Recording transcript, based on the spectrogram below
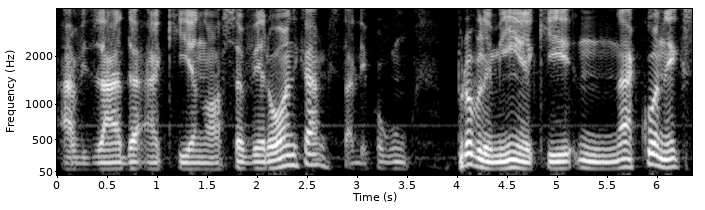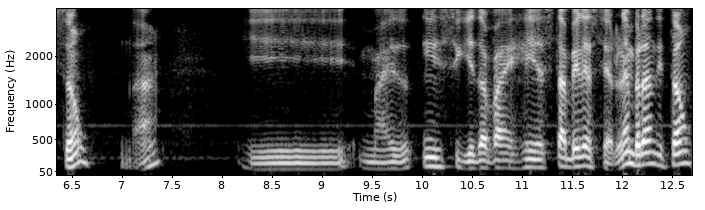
avisada aqui a nossa Verônica, está ali com algum probleminha aqui na conexão, tá? E mas em seguida vai restabelecer. Lembrando então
